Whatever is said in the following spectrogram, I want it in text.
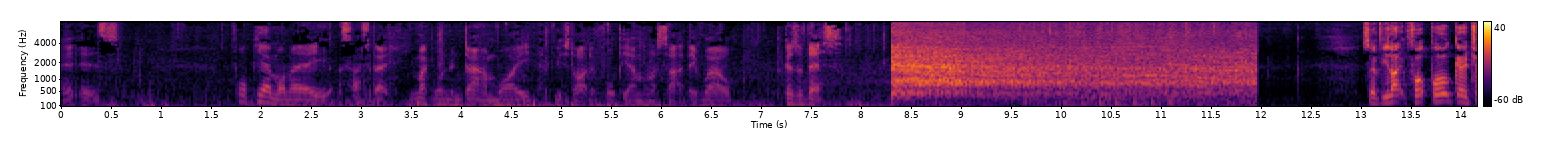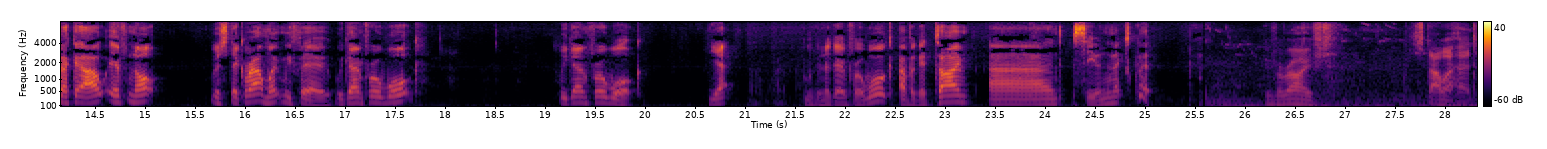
It is 4 pm on a Saturday. You might be wondering, damn, why have you started at 4 pm on a Saturday? Well, because of this. So if you like football, go check it out. If not, we'll stick around, won't we, Theo? We're going for a walk? We're going for a walk. Yeah. We're going to go for a walk, have a good time, and see you in the next clip. We've arrived. Stourhead.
